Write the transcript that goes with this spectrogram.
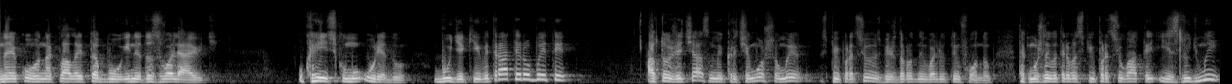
на якого наклали табу і не дозволяють українському уряду будь-які витрати робити. А в той же час ми кричимо, що ми співпрацюємо з Міжнародним валютним фондом. Так можливо, треба співпрацювати і з людьми,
